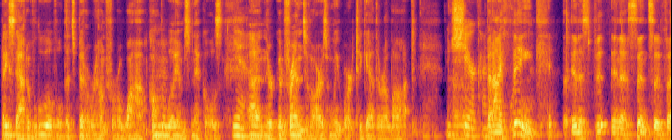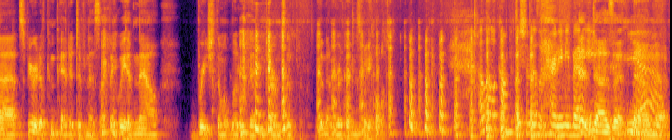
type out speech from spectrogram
based out of Louisville that's been around for a while called the Williams Nichols. Yeah. Uh, and they're good friends of ours and we work together a lot. and share kind But of. I think, in a sp- in a sense of uh, spirit of competitiveness, I think we have now breached them a little bit in terms of the number of things we hold. doesn't hurt anybody. It doesn't. No, yeah. no.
